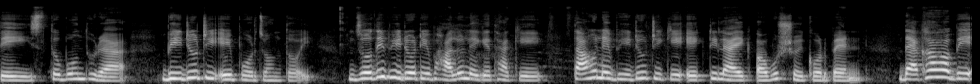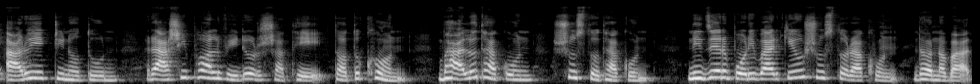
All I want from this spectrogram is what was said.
তেইশ। তো বন্ধুরা, ভিডিওটি এই পর্যন্তই। যদি ভিডিওটি ভালো লেগে থাকে, তাহলে ভিডিওটিকে একটি লাইক অবশ্যই করবেন। দেখা হবে আরও একটি নতুন রাশিফল ভিডিওর সাথে। ততক্ষণ ভালো থাকুন, সুস্থ থাকুন। নিজের পরিবারকেও সুস্থ রাখুন। ধন্যবাদ।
